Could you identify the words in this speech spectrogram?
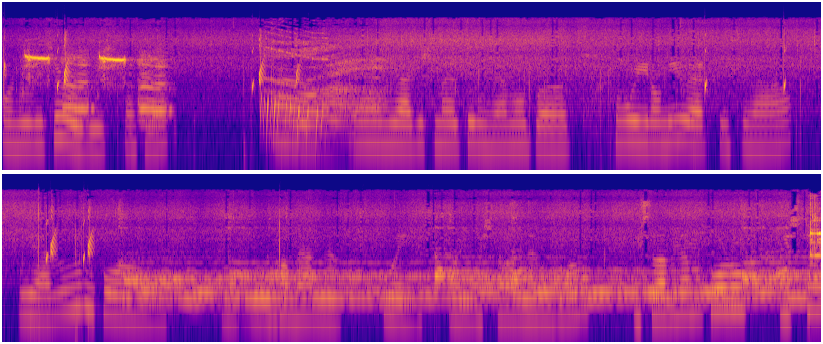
One ruby, two rubies. Okay. And yeah, I just meditating ammo, but we don't need that since now we have a ruby portal. Oh, oh, not now. Wait, wait, we still have an emerald portal? We still have an emerald portal? We still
